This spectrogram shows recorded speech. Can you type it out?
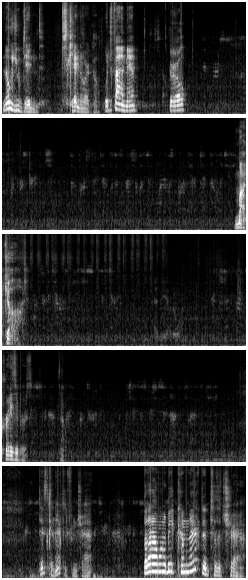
No, you didn't. Just kidding, Oracle. What'd you find, ma'am? Girl? My God. And the other one. Crazy person. No. Disconnected from chat. But I want to be connected to the chat.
